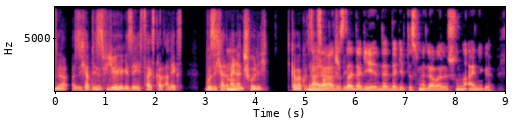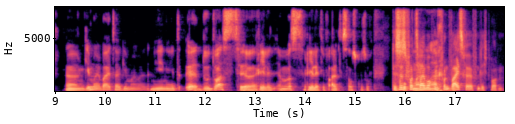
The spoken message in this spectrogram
Ja, also ich habe dieses Video hier gesehen, ich zeige es gerade Alex, wo sich halt mhm. einer entschuldigt. Ich kann mal kurz den Sound ja, das, da, da, da, da, gibt es mittlerweile schon einige. Äh, geh mal weiter, geh mal weiter. Nee, nee, äh, du, du hast äh, rel was relativ Altes ausgesucht. Das ist Guck vor zwei Wochen nach. von Weiß veröffentlicht worden.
